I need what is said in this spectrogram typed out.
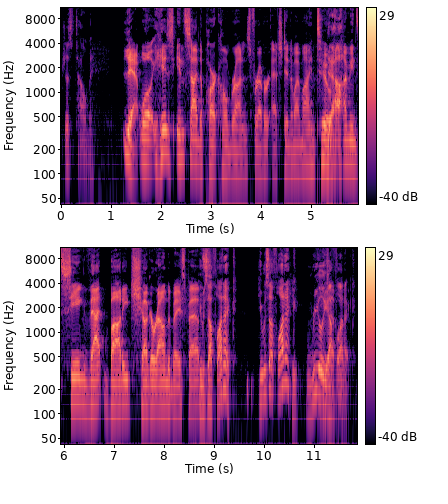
Just tell me. Yeah, well, his inside the park home run is forever etched into my mind too. Yeah. I mean, seeing that body chug around the base paths. He was athletic. He was athletic. really was athletic.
